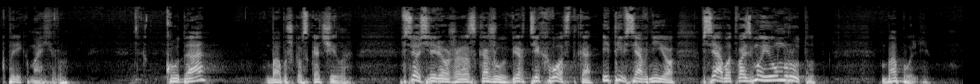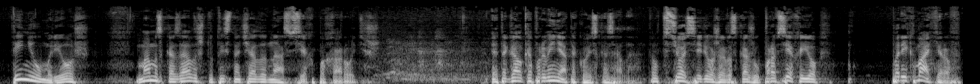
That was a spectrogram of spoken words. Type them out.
к парикмахеру. «Куда?» Бабушка вскочила. «Все, Сережа, расскажу. Вертихвостка. И ты вся в нее. Вся вот возьму и умру тут». «Бабуль, ты не умрешь. Мама сказала, что ты сначала нас всех похоронишь». Это Галка про меня такое сказала. Вот все, Сережа, расскажу. Про всех ее парикмахеров.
